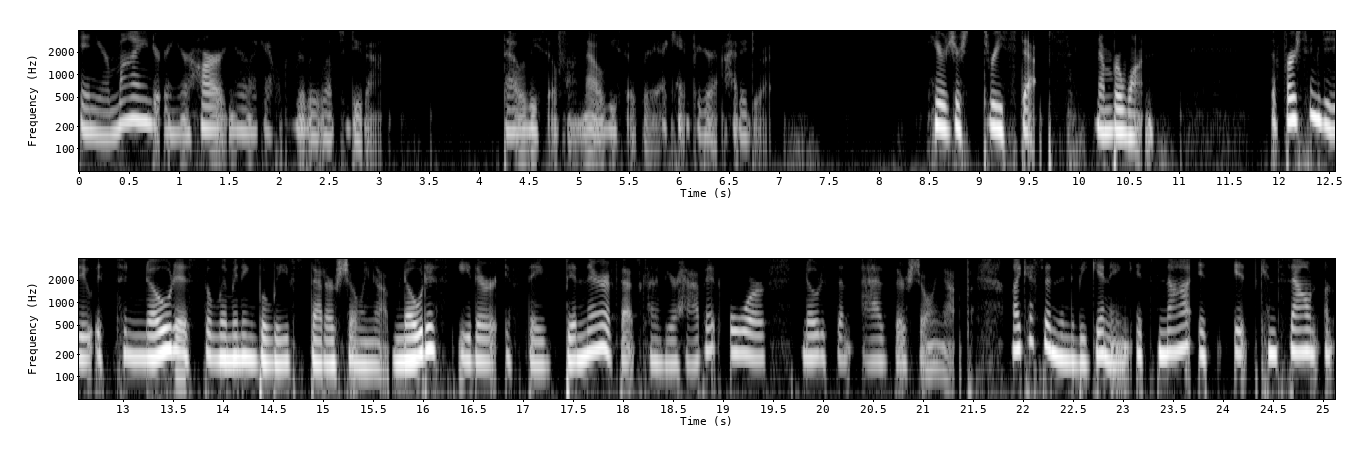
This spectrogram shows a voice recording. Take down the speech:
in your mind or in your heart and you're like I would really love to do that. That would be so fun. That would be so great. I can't figure out how to do it. Here's your three steps. Number 1 the first thing to do is to notice the limiting beliefs that are showing up. Notice either if they've been there, if that's kind of your habit, or notice them as they're showing up. Like I said in the beginning, it's not, it, it can sound an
